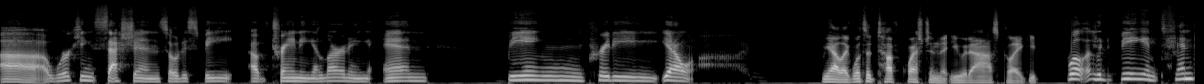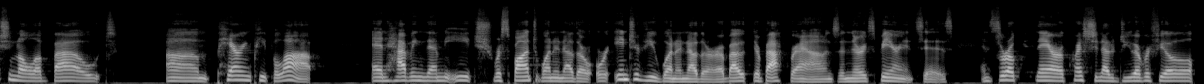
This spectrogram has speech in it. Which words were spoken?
uh, a working session, so to speak, of training and learning and being pretty, you know. Yeah. Like, what's a tough question that you would ask? Like, you... well, like being intentional about um, pairing people up and having them each respond to one another or interview one another about their backgrounds and their experiences and throw in there a question of do you ever feel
